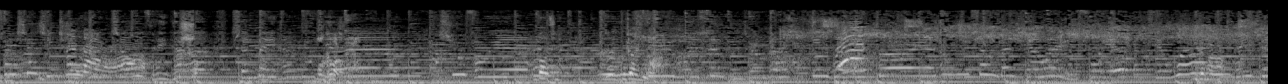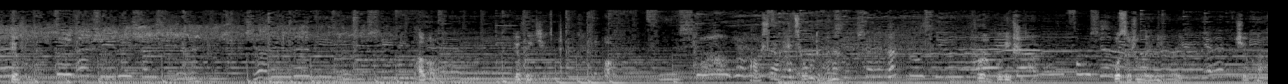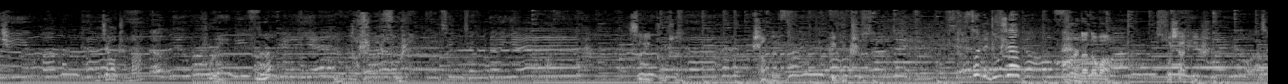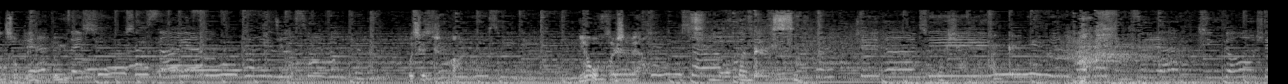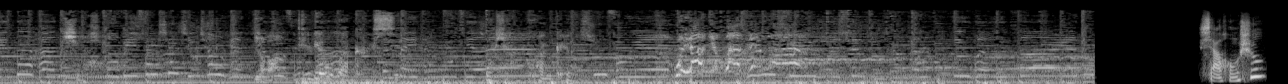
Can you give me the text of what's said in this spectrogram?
去哪儿啊？是，我告诉你。抱歉，我不知你。你在哪？别碰。他走，已经走，好事还求不得呢？啊？夫人不必试探，我此生唯你而已，绝不纳妾。你叫什么？夫人。嗯。司令终身，尚未并未知。司令终身。夫人难道忘了我夏天时曾送给你一个玉壶？我欠你什么？你要我还什么呀？欠我半颗心，我要还给你。行好，你干嘛？你六万颗心，我要还给我。我要你还小红书。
